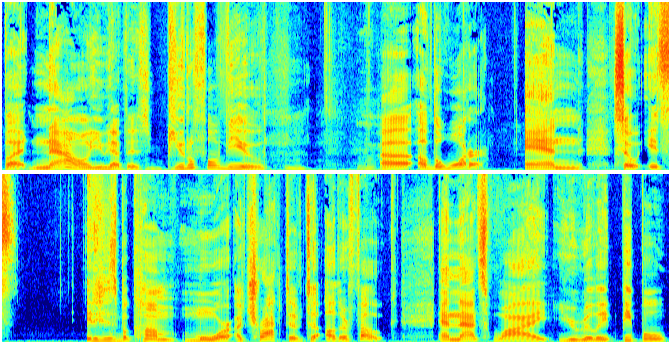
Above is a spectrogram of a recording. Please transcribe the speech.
But now you have this beautiful view mm-hmm. uh, of the water. And so it's it has become more attractive to other folk. And that's why you really, people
